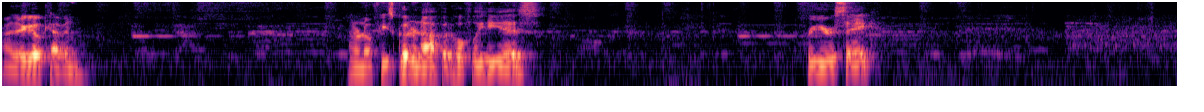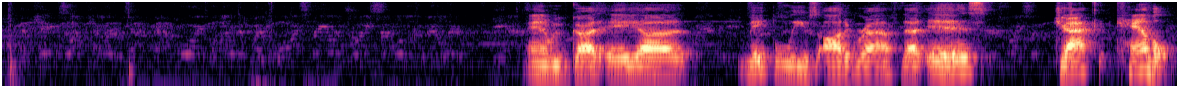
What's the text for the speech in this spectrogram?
All right, there you go, Kevin. I don't know if he's good or not, but hopefully he is. For your sake. And we've got a uh, Maple Leafs autograph. That is Jack Campbell.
